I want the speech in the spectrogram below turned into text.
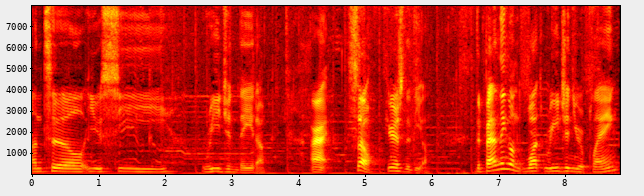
until you see region data. Alright, so here's the deal. Depending on what region you're playing,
